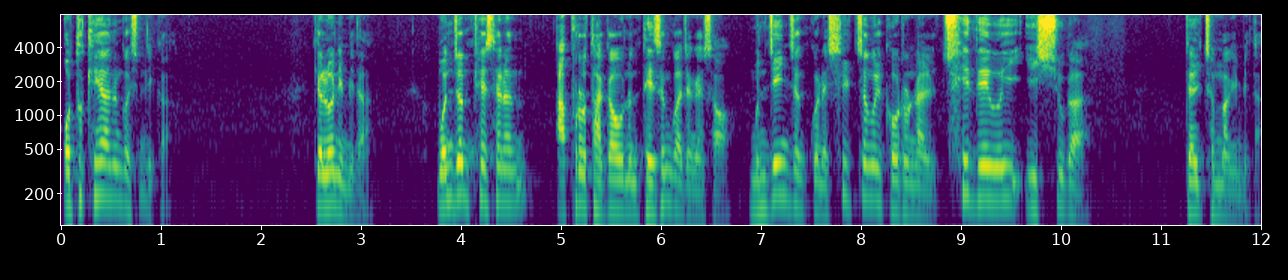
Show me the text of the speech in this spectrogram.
어떻게 해야 하는 것입니까 결론입니다. 원전 폐쇄는 앞으로 다가오는 대선 과정에서 문재인 정권의 실정을 거론할 최대의 이슈가 될 전망입니다.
